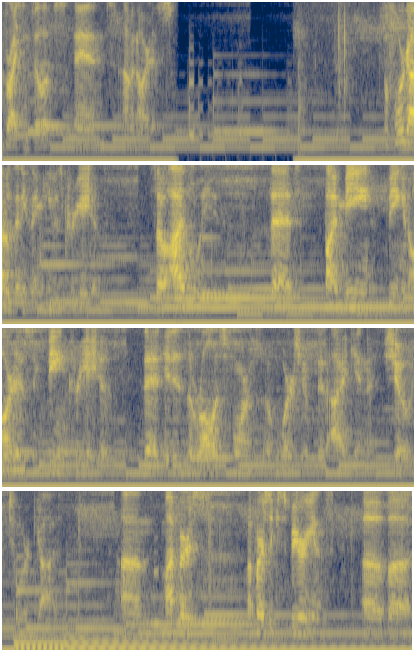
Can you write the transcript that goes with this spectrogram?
Bryson Phillips and I'm an artist. Before God was anything, He was creative. So I believe that by me being an artist and being creative, that it is the rawest forms of worship that I can show toward God. Um, my first, my first experience of uh,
